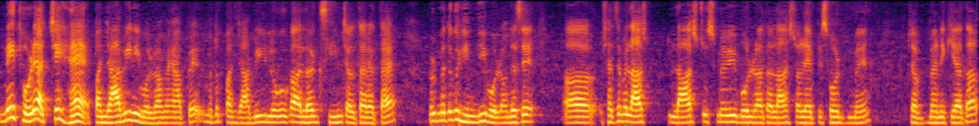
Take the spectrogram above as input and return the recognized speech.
नहीं थोड़े अच्छे हैं। पंजाबी नहीं बोल रहा मैं यहाँ पे। मतलब पंजाबी लोगों का अलग सीन चलता रहता है। बट मैं तो को हिंदी बोल रहा हूँ। जैसे शायद से मैं लास्ट लास्ट उसमें भी बोल रहा था लास्ट वाले एपिसोड में जब मैंने किया था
